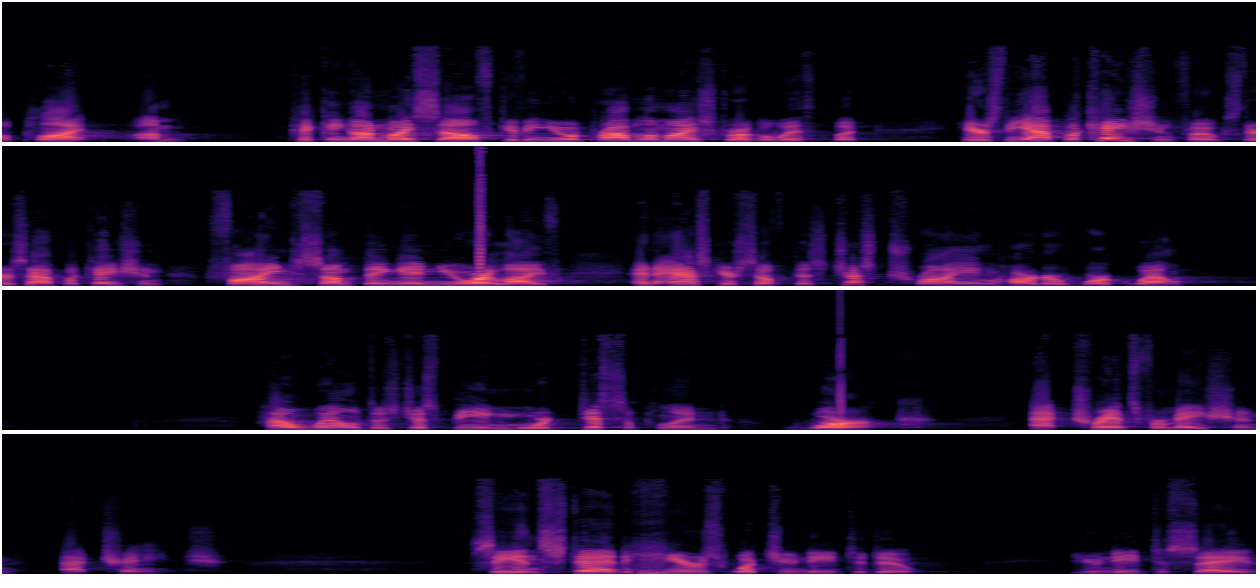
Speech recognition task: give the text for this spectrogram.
Apply, I'm picking on myself, giving you a problem I struggle with, but here's the application, folks. There's application. Find something in your life and ask yourself does just trying harder work well? How well does just being more disciplined work at transformation, at change? See, instead, here's what you need to do you need to say,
